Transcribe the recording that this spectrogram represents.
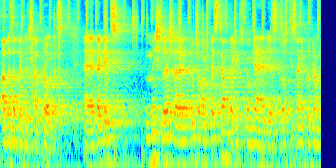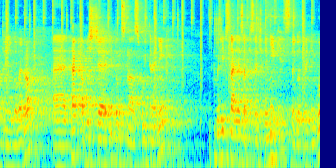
aby zapewnić tam progres. E, Tak więc Myślę, że kluczową kwestią, tak jak wspomniałem, jest rozpisanie programu treningowego, e, tak abyście idąc na swój trening, byli w stanie zapisać wyniki z tego treningu,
